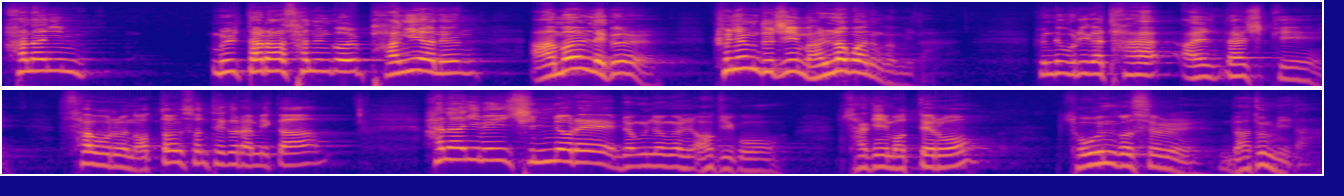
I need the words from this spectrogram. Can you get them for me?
하나님을 따라 사는 걸 방해하는 아말렉을 그냥 두지 말라고 하는 겁니다. 그런데 우리가 다 알다시피 사울은 어떤 선택을 합니까? 하나님의 진멸의 명령을 어기고 자기 멋대로 좋은 것을 놔둡니다.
